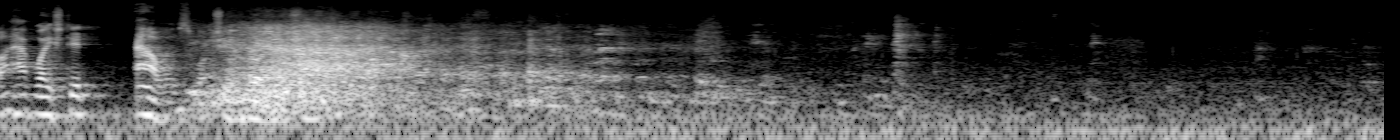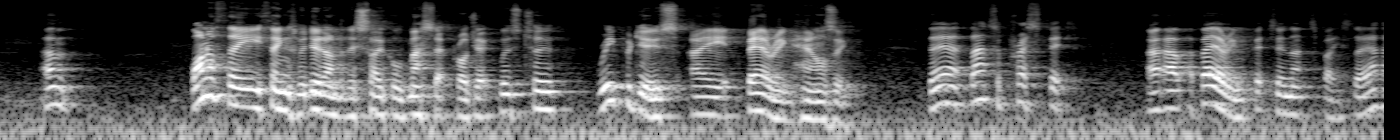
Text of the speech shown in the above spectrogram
I have wasted hours watching embroidery. Um, one of the things we did under this so-called MASSET project was to reproduce a bearing housing. There, that's a press fit. Uh, a bearing fits in that space there.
